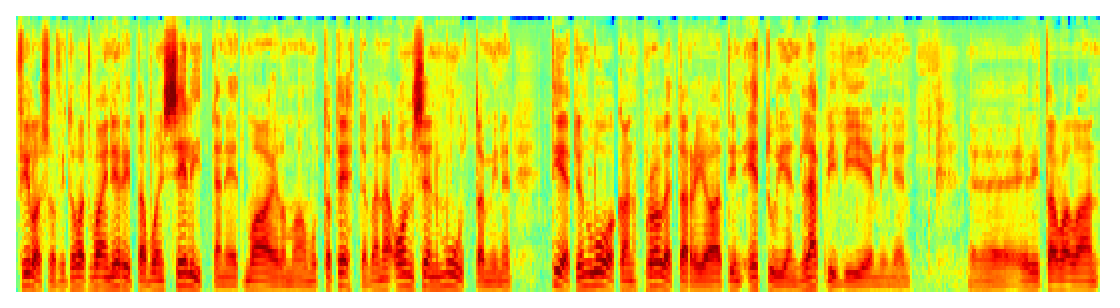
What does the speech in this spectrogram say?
filosofit ovat vain eri tavoin selittäneet maailmaa, mutta tehtävänä on sen muuttaminen, tietyn luokan proletariaatin etujen läpivieminen. Eli tavallaan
